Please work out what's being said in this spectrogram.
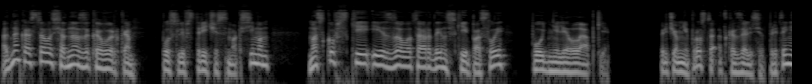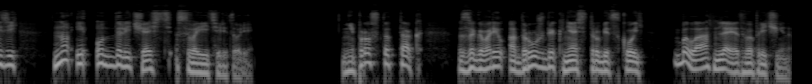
Однако осталась одна заковырка. После встречи с Максимом московские и золотоордынские послы подняли лапки. Причем не просто отказались от претензий, но и отдали часть своей территории. Не просто так заговорил о дружбе князь Трубецкой – была для этого причина.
